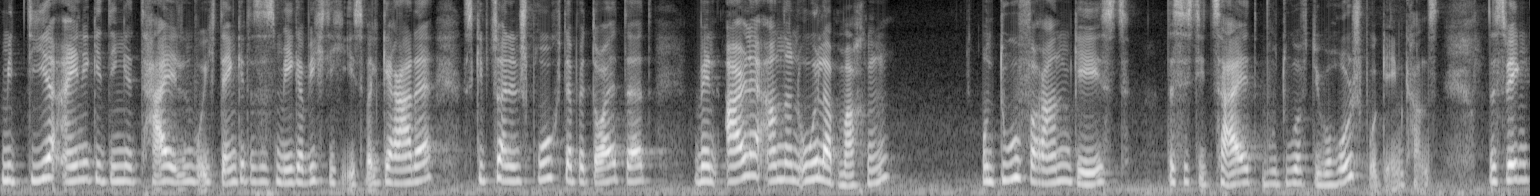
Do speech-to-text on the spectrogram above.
mit dir einige Dinge teilen, wo ich denke, dass es mega wichtig ist, weil gerade es gibt so einen Spruch, der bedeutet, wenn alle anderen Urlaub machen und du vorangehst, das ist die Zeit, wo du auf die Überholspur gehen kannst. Deswegen,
